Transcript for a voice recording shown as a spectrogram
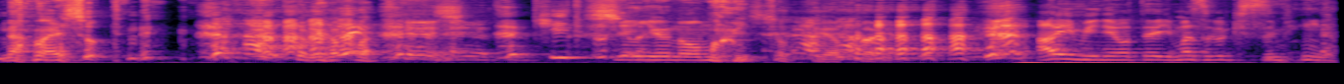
名前しょってね。これやっぱ聞い。て親友の思いしょってやっぱり「愛見によって今すぐキスミ」の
